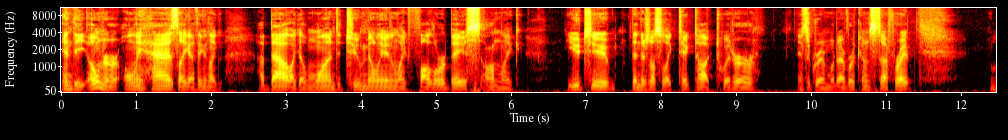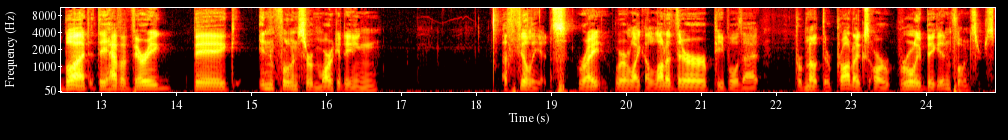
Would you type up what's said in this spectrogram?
And the owner only has like I think like about like a one to two million like follower base on like YouTube. Then there's also like TikTok, Twitter, Instagram, whatever kind of stuff, right? But they have a very big influencer marketing affiliates, right? Where like a lot of their people that promote their products are really big influencers.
